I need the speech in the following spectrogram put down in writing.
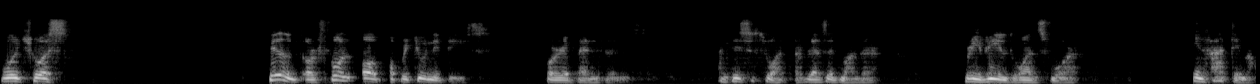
which was filled or full of opportunities for repentance. And this is what our Blessed Mother revealed once more in Fatima.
